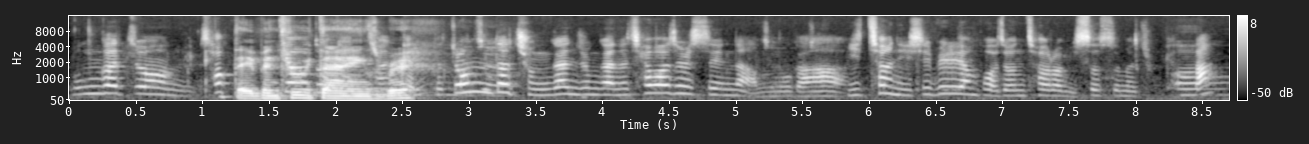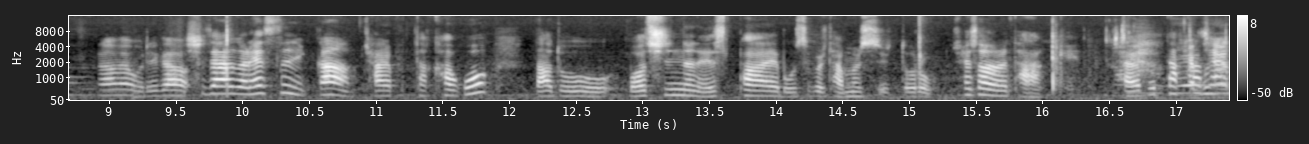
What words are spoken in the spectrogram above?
뭔가 좀 They've been through things, bro. 좀더 중간 중간에 채워줄 수 있는 안무가 2021년 버전처럼 있었으면 좋겠다. 그러면 우리가 시작을 했으니까 잘 부탁하고 나도 멋있는 에스파의 모습을 담을 수 있도록 최선을 다할게. 잘 부탁합니다.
